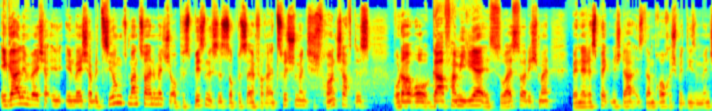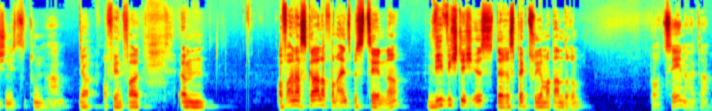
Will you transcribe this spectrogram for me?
egal in welcher, in welcher Beziehung man zu einem Menschen, ob es Business ist, ob es einfach eine zwischenmenschliche Freundschaft ist oder gar familiär ist, so weißt du, was ich meine? Wenn der Respekt nicht da ist, dann brauche ich mit diesem Menschen nichts zu tun haben. Ja, auf jeden Fall. Ähm, auf einer Skala von 1 bis 10, ne? Wie wichtig ist der Respekt zu jemand anderem? Boah, 10, Alter.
